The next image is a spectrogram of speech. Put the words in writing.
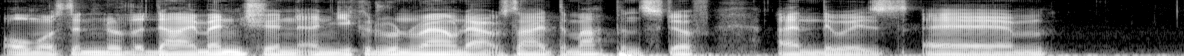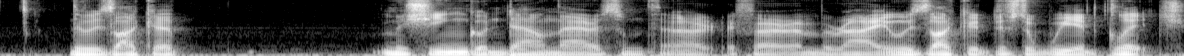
almost another dimension, and you could run around outside the map and stuff. And there was um, there was like a machine gun down there or something, if I remember right. It was like a, just a weird glitch.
